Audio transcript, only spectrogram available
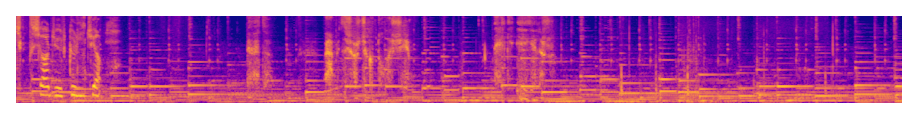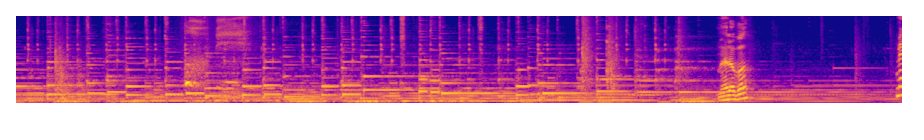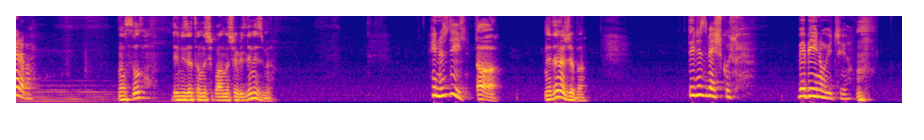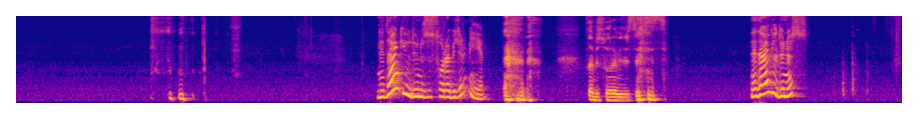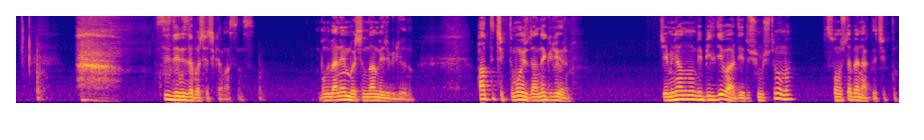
Çık dışarıda yürü gürültü yapma. Merhaba. Merhaba. Nasıl? Deniz'le tanışıp anlaşabildiniz mi? Henüz değil. Aa. Neden acaba? Deniz meşgul. Bebeğini uyutuyor. Neden güldüğünüzü sorabilir miyim? Tabii sorabilirsiniz. Neden güldünüz? Siz Deniz'le başa çıkamazsınız. Bunu ben en başından beri biliyordum. Haklı çıktım o yüzden de gülüyorum. Cemile Hanım'ın bir bildiği var diye düşünmüştüm ama sonuçta ben haklı çıktım.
